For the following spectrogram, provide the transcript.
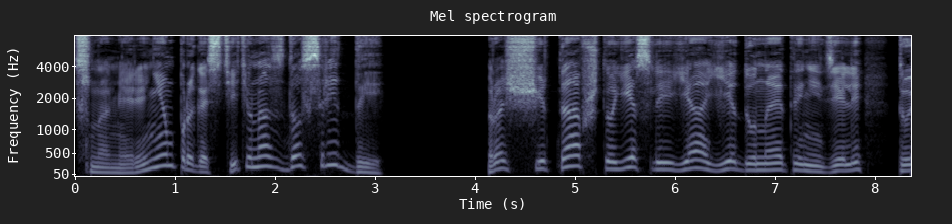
с намерением прогостить у нас до среды. Рассчитав, что если я еду на этой неделе, то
